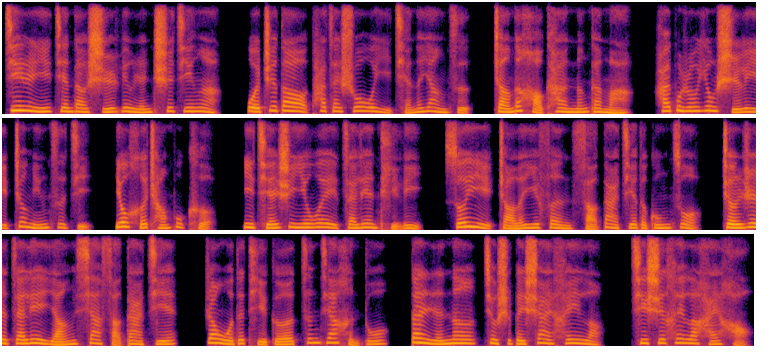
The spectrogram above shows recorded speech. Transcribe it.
今日一见到时令人吃惊啊！我知道他在说我以前的样子，长得好看能干嘛？还不如用实力证明自己，又何尝不可？以前是因为在练体力，所以找了一份扫大街的工作，整日在烈阳下扫大街，让我的体格增加很多。但人呢，就是被晒黑了。其实黑了还好，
